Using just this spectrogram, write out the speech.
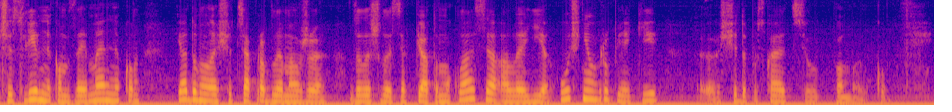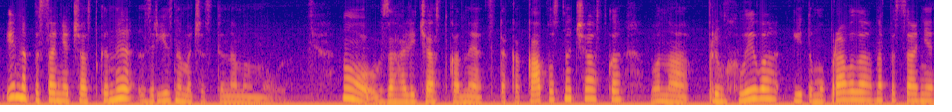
числівником, займенником. Я думала, що ця проблема вже залишилася в п'ятому класі, але є учні в групі, які е, ще допускають цю помилку. І написання частки не з різними частинами мови. Ну, взагалі, частка не це така капусна частка, вона примхлива, і тому правила написання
